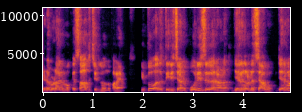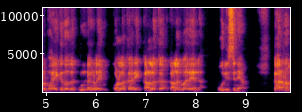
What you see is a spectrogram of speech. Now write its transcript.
ഇടപെടാനും ഒക്കെ സാധിച്ചിരുന്നു എന്ന് പറയാം. ഇപ്പോൾ അത് തിരിച്ചാണ്. പോലീസുകാരാണ് ജനങ്ങളുടെ ശാപം. ജനങ്ങൾ ഭയക്കുന്നത് ഗുണ്ടകളെയും കൊള്ളക്കാരെയും കള്ളക്ക കള്ളന്മാരെയല്ല പോലീസിനെയാണ്. കാരണം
